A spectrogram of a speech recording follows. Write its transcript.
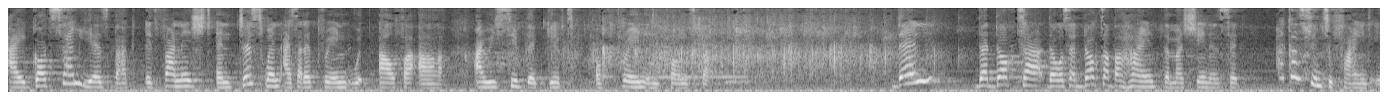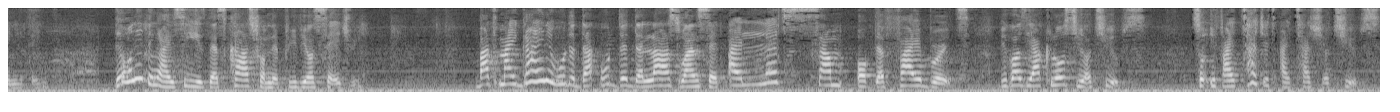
I got some years back. It vanished, and just when I started praying with Alpha Hour, I received the gift of praying in tongues back. Then the doctor, there was a doctor behind the machine and said, I can't seem to find anything. The only thing I see is the scars from the previous surgery. But my gynae who did, that, who did the last one said, I left some of the fibroids because they are close to your tubes. So if I touch it, I touch your tubes.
